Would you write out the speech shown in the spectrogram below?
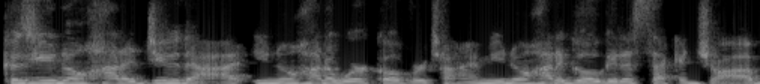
Because you know how to do that. You know how to work overtime. You know how to go get a second job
